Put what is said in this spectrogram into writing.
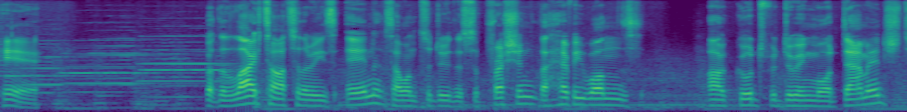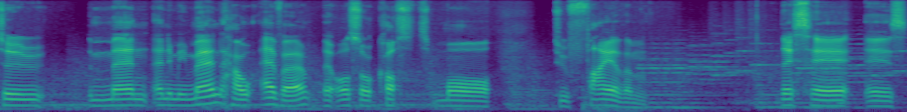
here. Got the light artilleries in because I want to do the suppression. The heavy ones are good for doing more damage to the men, enemy men. However, it also costs more to fire them. This here is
